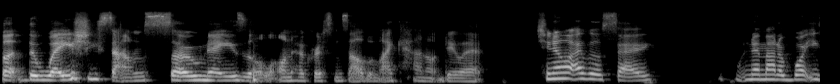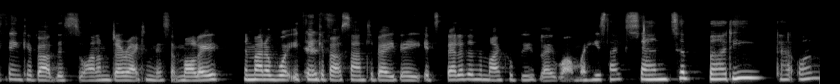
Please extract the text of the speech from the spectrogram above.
But the way she sounds so nasal on her christmas album i cannot do it. Do you know what i will say? No matter what you think about this one i'm directing this at molly no matter what you think yes. about santa baby it's better than the michael bublé one where he's like santa buddy that one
